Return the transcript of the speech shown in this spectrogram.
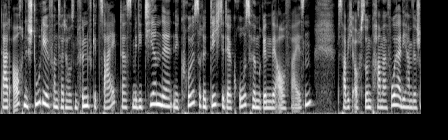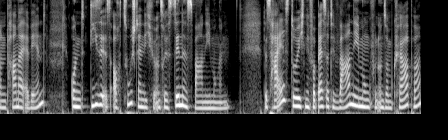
Da hat auch eine Studie von 2005 gezeigt, dass Meditierende eine größere Dichte der Großhirnrinde aufweisen. Das habe ich auch so ein paar Mal vorher, die haben wir schon ein paar Mal erwähnt. Und diese ist auch zuständig für unsere Sinneswahrnehmungen. Das heißt, durch eine verbesserte Wahrnehmung von unserem Körper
